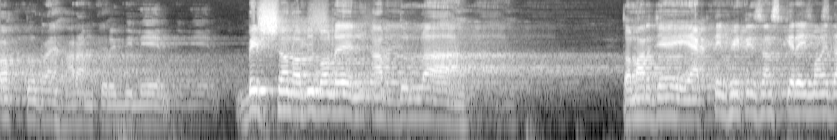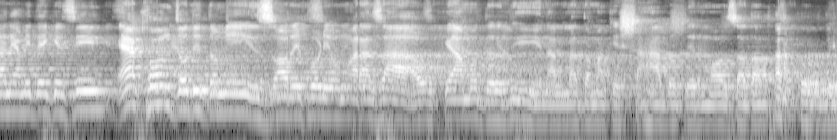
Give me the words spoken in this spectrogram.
রক্তটাই হারাম করে দিলেন। বিশ্ব নবী বলেন, আব্দুল্লাহ, তোমার যে অ্যাক্টিভিটিস আজকের এই ময়দানে আমি দেখেছি, এখন যদি তুমি জ্বরে পড়েও মারা যাও, কেয়ামতের দিন আল্লাহ তোমাকে শাহাদতের মর্যাদা করবে।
